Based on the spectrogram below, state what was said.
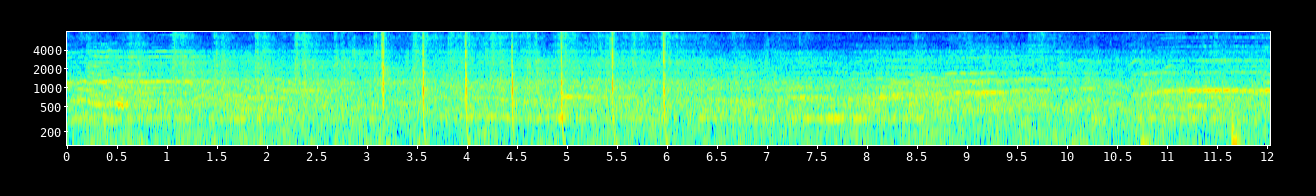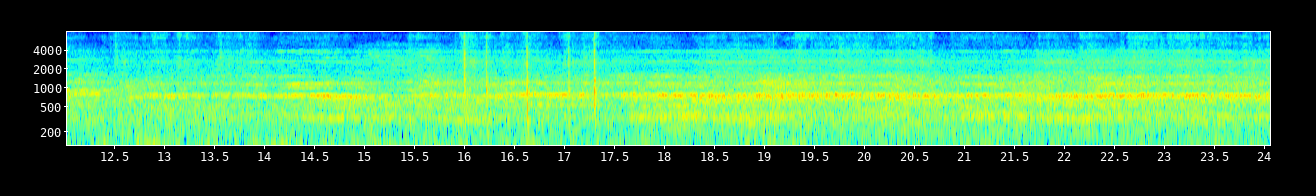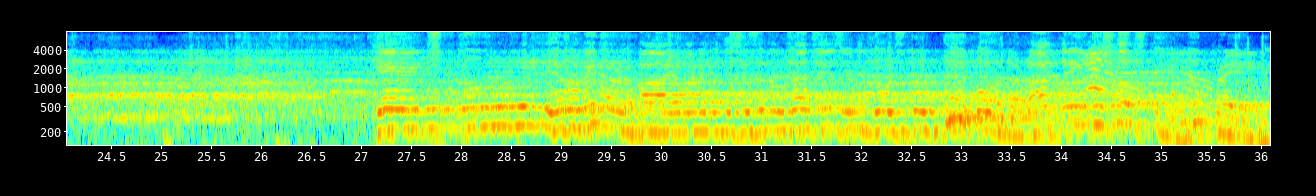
Cage two, a winner by unanimous decision of judges. And it goes to blue corner, Andrei Muslovsky, Ukraine.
